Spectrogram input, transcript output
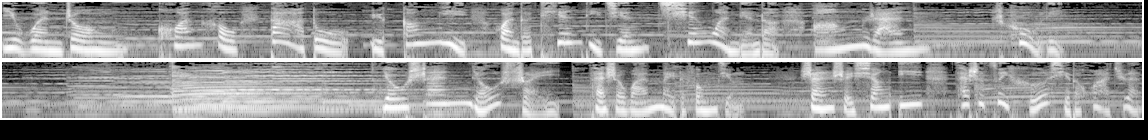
以稳重、宽厚、大度与刚毅换得天地间千万年的昂然矗立。有山有水才是完美的风景，山水相依才是最和谐的画卷。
